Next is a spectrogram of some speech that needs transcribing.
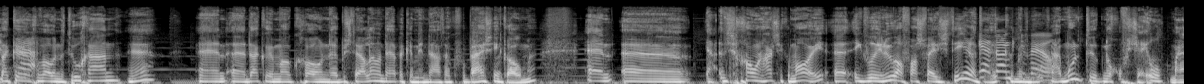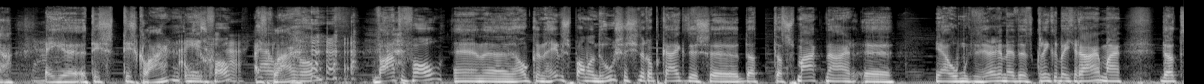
daar kun je gewoon naartoe gaan. Hè? En eh, daar kun je hem ook gewoon eh, bestellen. Want daar heb ik hem inderdaad ook voorbij zien komen. En eh, ja, het is gewoon hartstikke mooi. Ik wil je nu alvast feliciteren. natuurlijk, dankjewel. boek. Hij moet natuurlijk nog officieel. Maar ja, hey, het, is, het is klaar in ieder geval. klaar, Hij is ja. klaar gewoon. Waterval. En ook een hele spannende hoes als je erop kijkt. Dus dat, dat smaakt naar... ja, hoe moet ik het zeggen? Dat klinkt een beetje raar. Maar dat,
